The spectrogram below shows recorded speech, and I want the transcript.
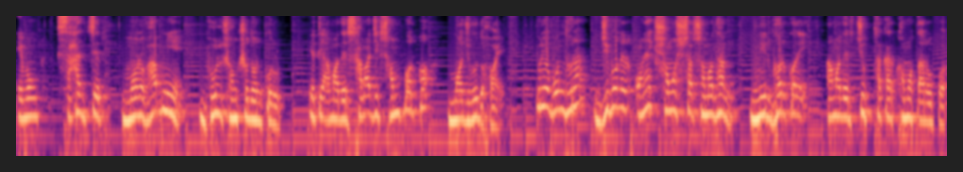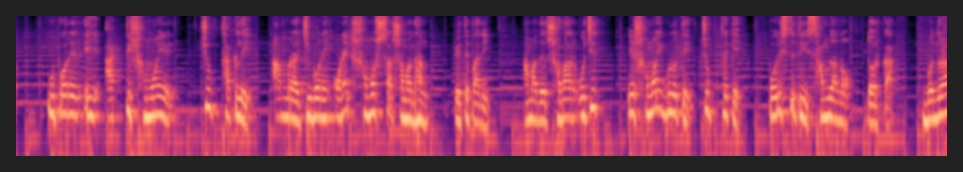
এবং সাহায্যের মনোভাব নিয়ে ভুল সংশোধন করুন। এতে আমাদের সামাজিক সম্পর্ক মজবুত হয়। প্রিয় বন্ধুরা, জীবনের অনেক সমস্যার সমাধান নির্ভর করে আমাদের চুপ থাকার ক্ষমতার উপর। উপরের এই আটটি সময়ে চুপ থাকলে আমরা জীবনে অনেক সমস্যার সমাধান পেতে পারি। আমাদের সবার উচিত এ সময়গুলোতে চুপ থেকে পরিস্থিতি সামলানো দরকার। বন্ধুরা,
